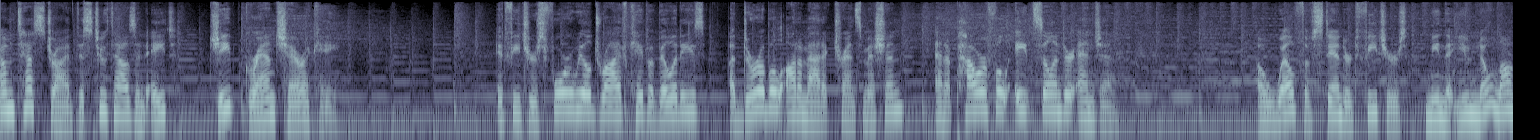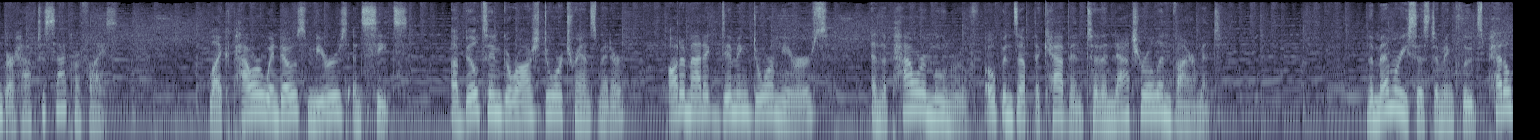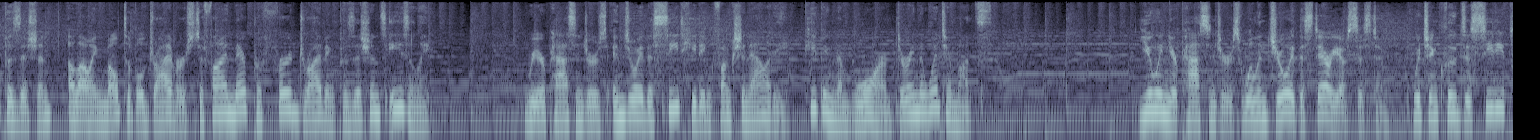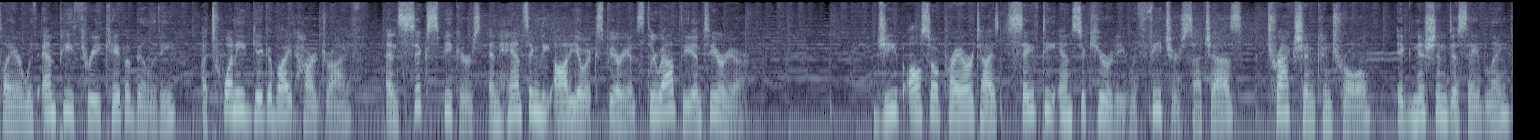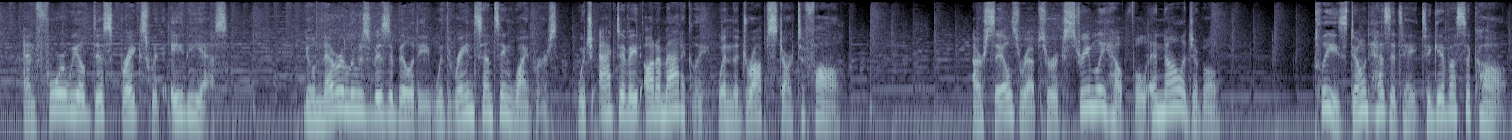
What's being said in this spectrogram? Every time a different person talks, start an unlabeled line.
Come test drive this 2008 Jeep Grand Cherokee. It features four-wheel drive capabilities, a durable automatic transmission, and a powerful eight-cylinder engine. A wealth of standard features mean that you no longer have to sacrifice. Like power windows, mirrors, and seats, a built-in garage door transmitter, automatic dimming door mirrors, and the power moonroof opens up the cabin to the natural environment. The memory system includes pedal position, allowing multiple drivers to find their preferred driving positions easily. Rear passengers enjoy the seat heating functionality, keeping them warm during the winter months. You and your passengers will enjoy the stereo system, which includes a CD player with MP3 capability, a 20 gigabyte hard drive, and six speakers enhancing the audio experience throughout the interior. Jeep also prioritized safety and security with features such as traction control, ignition disabling, and four-wheel disc brakes with ABS. You'll never lose visibility with rain-sensing wipers, which activate automatically when the drops start to fall. Our sales reps are extremely helpful and knowledgeable. Please don't hesitate to give us a call.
